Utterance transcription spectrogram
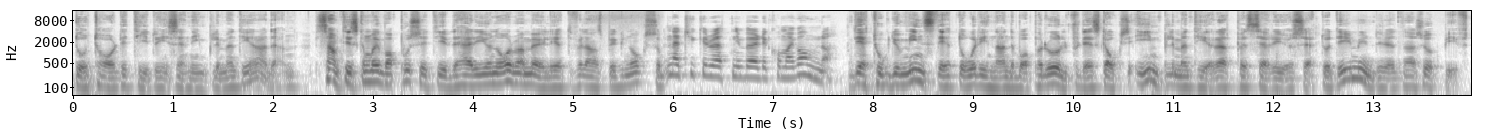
då tar det tid att sen implementera den. Samtidigt ska man ju vara positiv. Det här är ju enorma möjligheter för landsbygden också. När tycker du att ni började komma igång då? Det tog ju minst ett år innan det var på rull för det ska också implementeras på ett seriöst sätt och det är myndigheternas uppgift.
